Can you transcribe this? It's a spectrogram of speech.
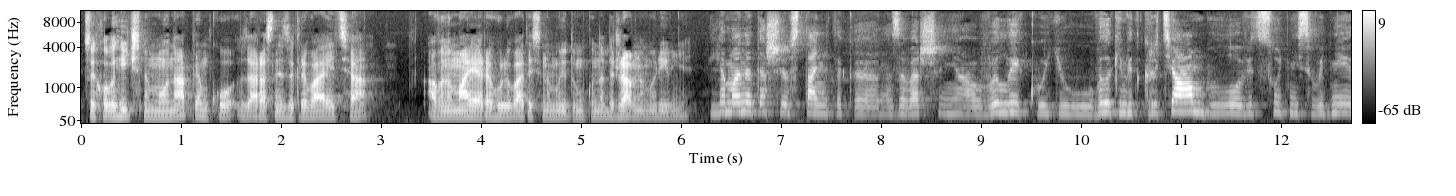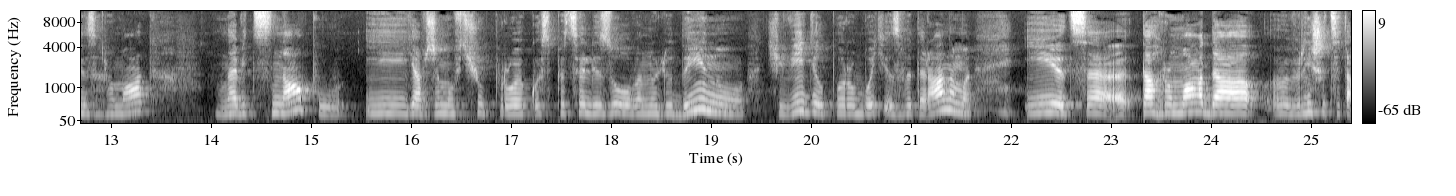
в психологічному напрямку зараз не закривається, а воно має регулюватися, на мою думку, на державному рівні. Для мене теж і останнє таке на завершення великою, великим відкриттям було відсутність в одній з громад, навіть СНАПу, і я вже мовчу про якусь спеціалізовану людину чи відділ по роботі з ветеранами. І це та громада, е, верніше, це та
